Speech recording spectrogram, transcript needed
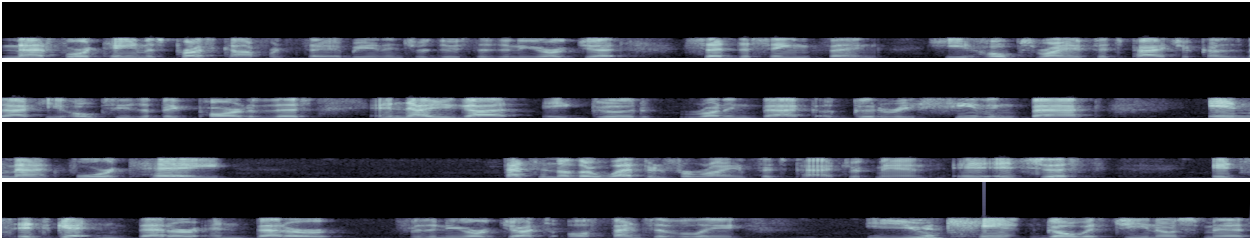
Matt Forte in his press conference today, being introduced as a New York Jet, said the same thing. He hopes Ryan Fitzpatrick comes back. He hopes he's a big part of this. And now you got a good running back, a good receiving back in Matt Forte. That's another weapon for Ryan Fitzpatrick, man. It, It's just it's it's getting better and better for the New York Jets offensively. You yeah. can't go with Geno Smith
